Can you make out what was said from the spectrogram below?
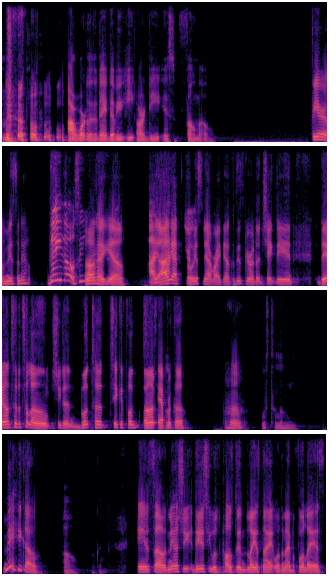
Mm. Our word of the day, W E R D, is FOMO. Fear of missing out. There you go. See, Okay, yeah. I, yeah, I, got fear know of missing out right now because this girl done checked in down to the Tulum. She done booked her ticket for um? Africa. Huh? What's Tulum? Mexico. Oh, okay. And so now she then she was posting last night or the night before last.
